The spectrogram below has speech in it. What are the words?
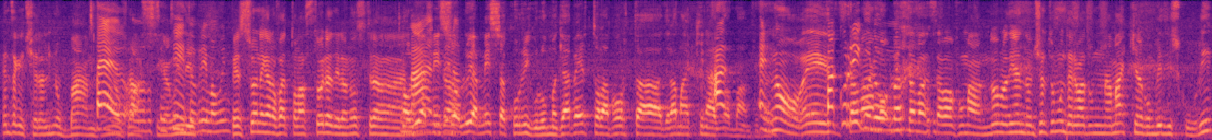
Pensa che c'era Lino Banfi, Eh, Lino l'ho Frassica, sentito quindi prima, quindi- persone che hanno fatto la storia della nostra. No, lui, ha messo, lui ha messo a curriculum che ha aperto la porta della macchina Ah, a Lino Banfi. eh, No, eh, Fa curriculum. stava, stava fumando, praticamente a un certo punto è arrivata una macchina con vetri scuri,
